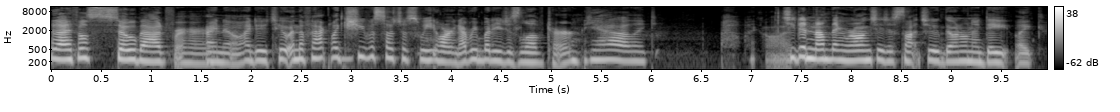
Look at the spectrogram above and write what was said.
and I feel so bad for her. I know, I do too. And the fact, like, she was such a sweetheart and everybody just loved her. Yeah, like, oh my god, She did nothing wrong. She just thought she was going on a date. Like,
